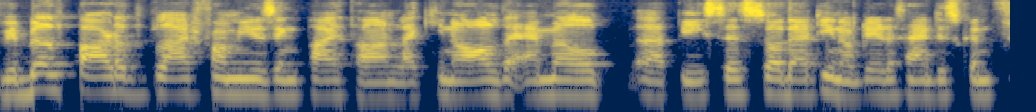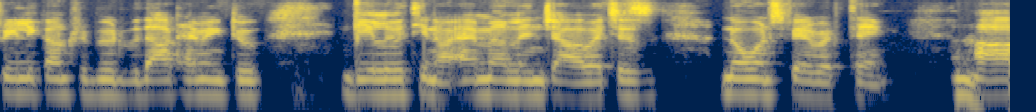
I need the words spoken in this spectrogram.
we built part of the platform using Python, like you know all the ML uh, pieces, so that you know data scientists can freely contribute without having to deal with you know ML in Java, which is no one's favorite thing. Mm-hmm. Uh,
